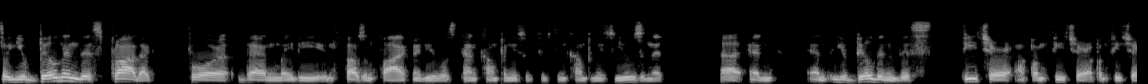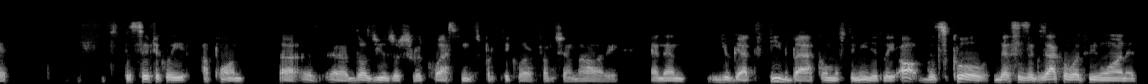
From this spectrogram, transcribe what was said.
so you build in this product for then maybe in 2005 maybe it was 10 companies or 15 companies using it uh, and and you build in this feature upon feature upon feature specifically upon uh, uh, those users requesting this particular functionality. And then you get feedback almost immediately oh that's cool. This is exactly what we wanted.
